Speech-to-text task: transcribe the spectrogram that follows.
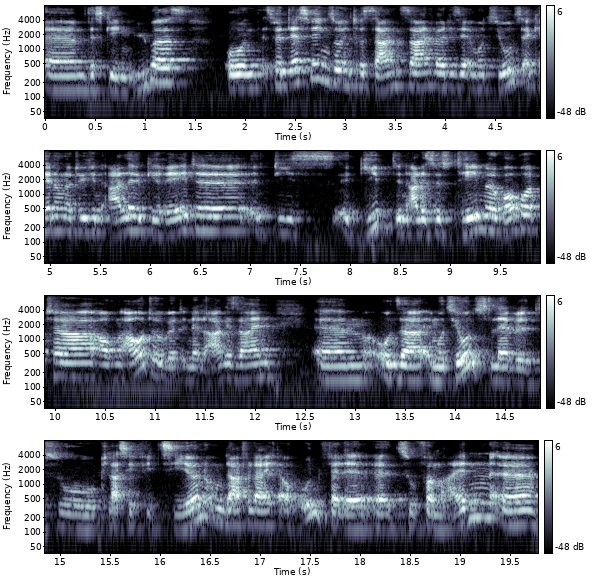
äh, des Gegenübers. Und es wird deswegen so interessant sein, weil diese Emotionserkennung natürlich in alle Geräte, die es gibt, in alle Systeme, Roboter, auch ein Auto wird in der Lage sein, ähm, unser Emotionslevel zu klassifizieren, um da vielleicht auch Unfälle äh, zu vermeiden. Äh,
